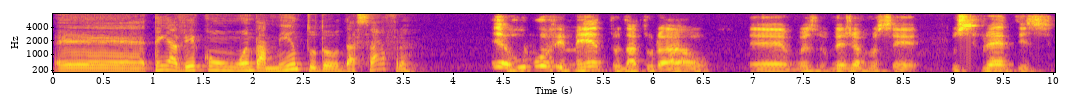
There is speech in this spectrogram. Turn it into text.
É, tem a ver com o andamento do, da safra? É, o movimento natural, é, veja você, os fretes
